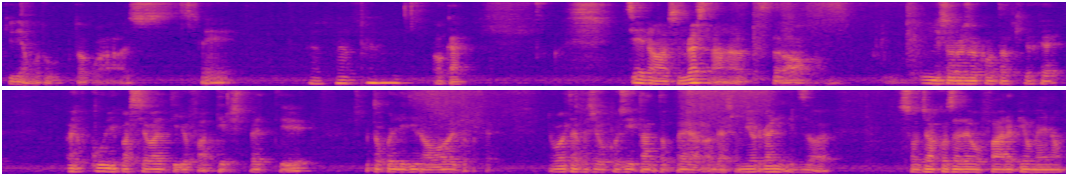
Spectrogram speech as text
Chiudiamo tutto qua sì. ok. Sì no sembra strano però mi sono reso conto anch'io che alcuni passi avanti li ho fatti rispetto, rispetto a quelli di una volta perché una volta facevo così tanto per adesso mi organizzo e so già cosa devo fare più o meno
